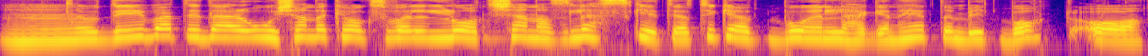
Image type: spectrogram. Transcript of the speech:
Mm, och det är bara att det där okända kan också vara, låt kännas läskigt. Jag tycker att bo i en lägenhet en bit bort och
